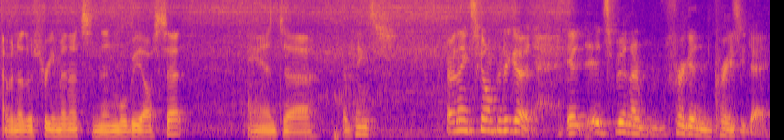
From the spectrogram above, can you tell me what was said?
have another three minutes, and then we'll be all set. And uh, everything's everything's going pretty good. It, has been a friggin' crazy day.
